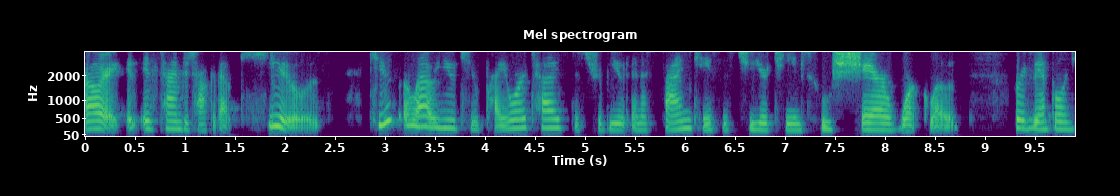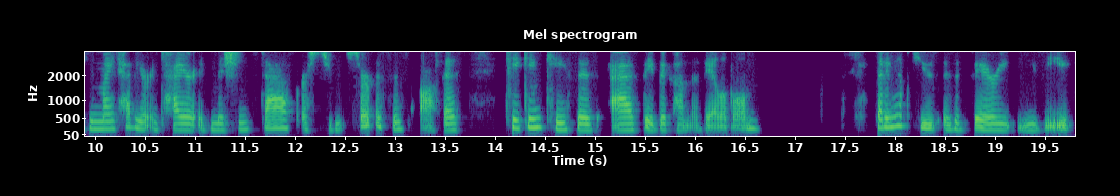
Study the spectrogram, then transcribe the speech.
All right, it is time to talk about queues. Queues allow you to prioritize, distribute, and assign cases to your teams who share workloads. For example, you might have your entire admission staff or student services office taking cases as they become available. Setting up queues is very easy.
